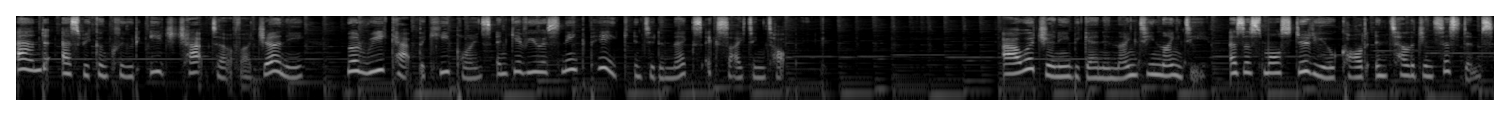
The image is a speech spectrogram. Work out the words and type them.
And as we conclude each chapter of our journey, we'll recap the key points and give you a sneak peek into the next exciting topic. Our journey began in 1990 as a small studio called Intelligent Systems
